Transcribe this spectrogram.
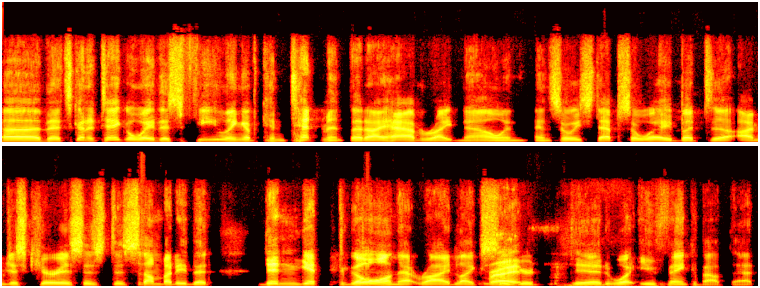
uh, that's going to take away this feeling of contentment that I have right now. And, and so he steps away. But uh, I'm just curious as to somebody that didn't get to go on that ride like right. Seager did, what you think about that.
